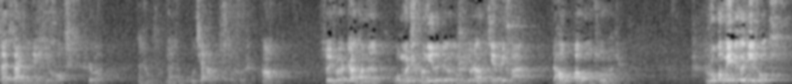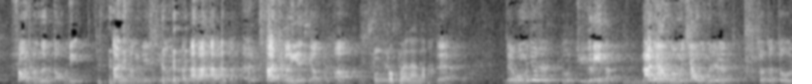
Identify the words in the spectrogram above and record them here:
在三十年以后，是吧？那是无那是无价的，我都说是啊。所以说，让他们我们成立的这个东西，就让他们建飞船，然后把我们送上去。如果没这个技术，双城的搞不定，单城也行，单城也行啊。不回来了。对，对，我们就是我举个例子，哪天我们像我们这个都都都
